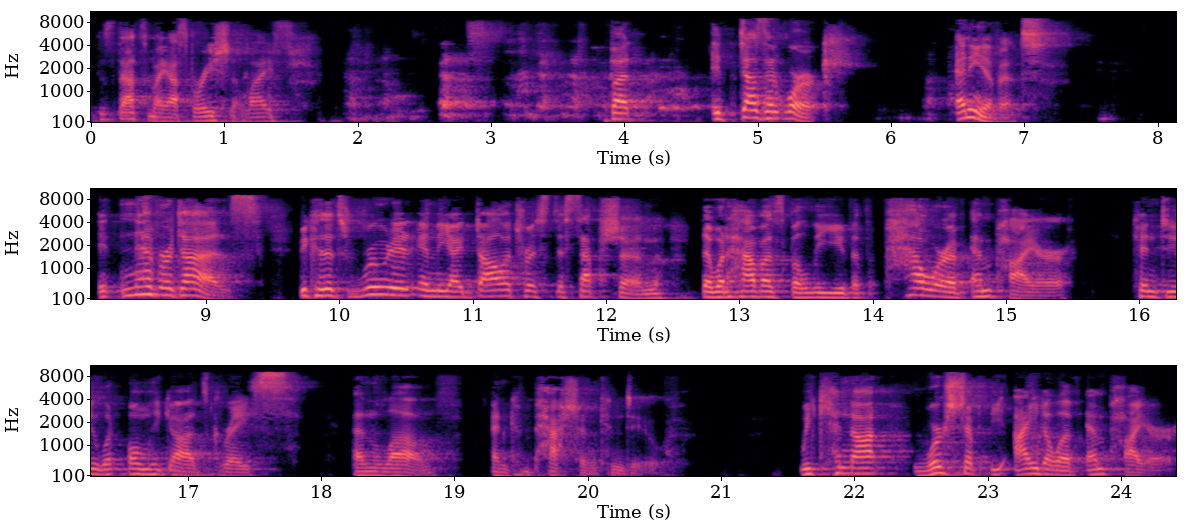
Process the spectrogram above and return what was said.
Because that's my aspiration in life. But it doesn't work. Any of it. It never does because it's rooted in the idolatrous deception that would have us believe that the power of empire can do what only God's grace and love and compassion can do. We cannot worship the idol of empire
